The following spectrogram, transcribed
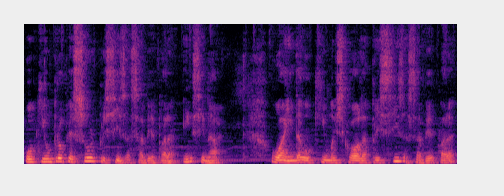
ou que um professor precisa saber para ensinar, ou ainda o que uma escola precisa saber para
